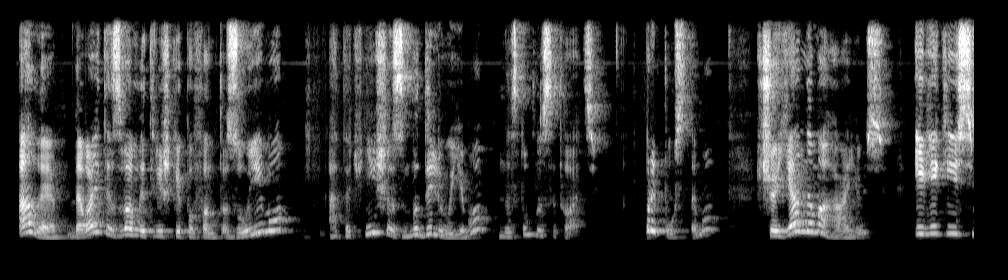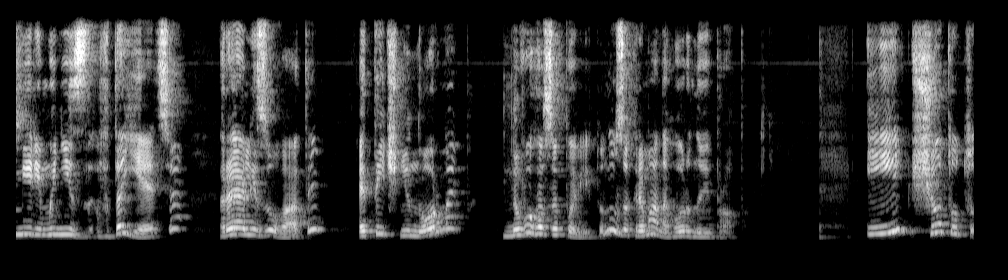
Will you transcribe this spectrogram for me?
Але давайте з вами трішки пофантазуємо, а точніше змоделюємо наступну ситуацію. Припустимо, що я намагаюсь, і в якійсь мірі мені вдається реалізувати етичні норми нового заповіту, ну, зокрема, Нагорної проповіді. І що тут, е,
